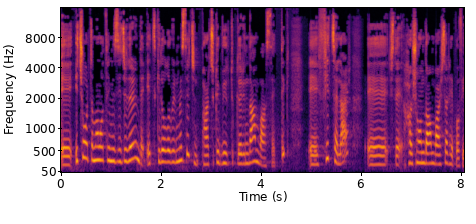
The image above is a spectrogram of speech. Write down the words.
E, iç ortam hava temizleyicilerin de etkili olabilmesi için partikül büyüklüklerinden bahsettik. E, filtreler e, işte H10'dan başlar HEPA filtreler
